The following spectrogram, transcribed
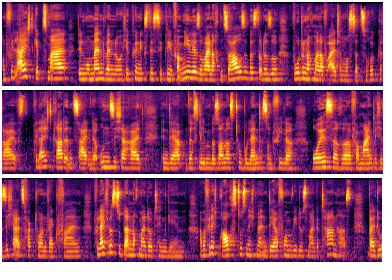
Und vielleicht gibt es mal den Moment, wenn du hier Königsdisziplin Familie, so Weihnachten zu Hause bist oder so, wo du nochmal auf alte Muster zurückgreifst. Vielleicht gerade in Zeiten der Unsicherheit, in der das Leben besonders turbulent ist und viele äußere vermeintliche Sicherheitsfaktoren wegfallen. Vielleicht wirst du dann nochmal dorthin gehen. Aber vielleicht brauchst du es nicht mehr in der Form, wie du es mal getan hast, weil du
